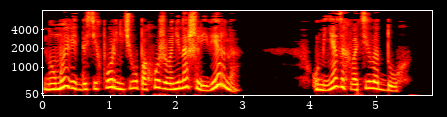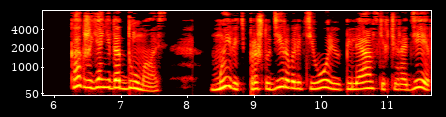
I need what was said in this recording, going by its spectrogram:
Но мы ведь до сих пор ничего похожего не нашли, верно? У меня захватило дух. Как же я не додумалась! Мы ведь проштудировали теорию пелианских чародеев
